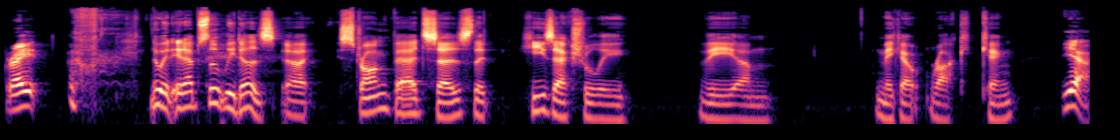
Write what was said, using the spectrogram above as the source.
right? no, it, it absolutely does. Uh, Strong Bad says that he's actually the um, makeout rock king. Yeah.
